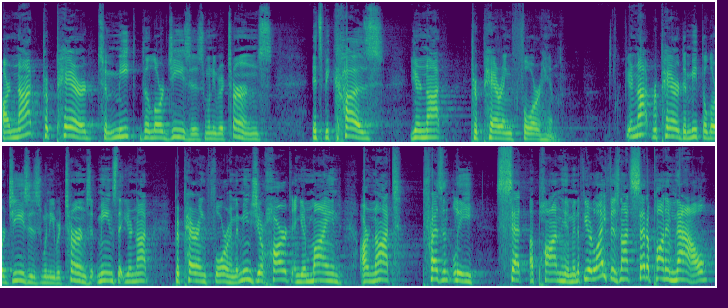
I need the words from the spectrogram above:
are not prepared to meet the Lord Jesus when he returns, it's because you're not preparing for him. If you're not prepared to meet the Lord Jesus when he returns, it means that you're not preparing for him. It means your heart and your mind are not presently set upon him. And if your life is not set upon him now,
